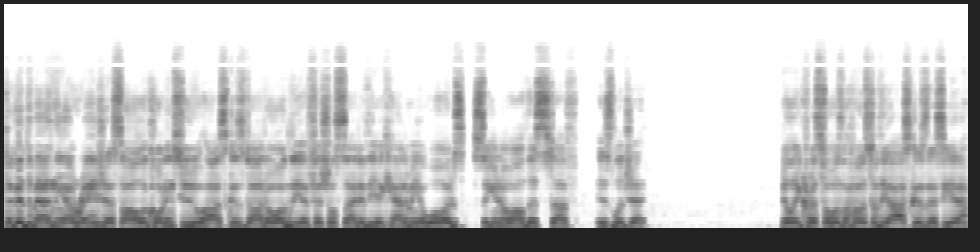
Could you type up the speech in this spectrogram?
The good, the bad, and the outrageous, all according to Oscars.org, the official site of the Academy Awards, so you know all this stuff is legit. Billy Crystal was the host of the Oscars this year.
